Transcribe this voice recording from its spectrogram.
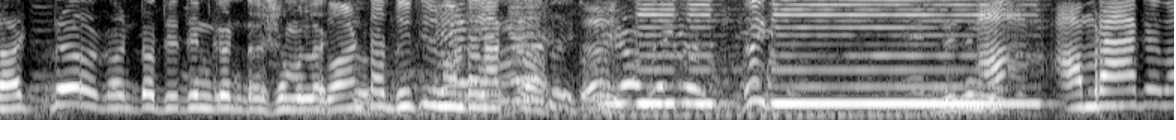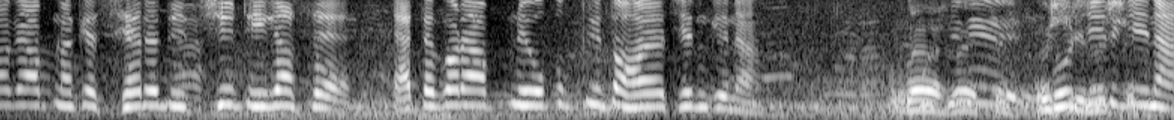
লাগতো ঘণ্টা দুই তিন ঘণ্টা সময় লাগতো। ঘণ্টা দুই তিন ঘণ্টা লাগতো। আমরা আগে ভাগে আপনাকে ছেড়ে দিচ্ছি ঠিক আছে? এতে করে আপনি উপকৃত হয়েছেন কিনা? খুশির খুশি, কি না?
